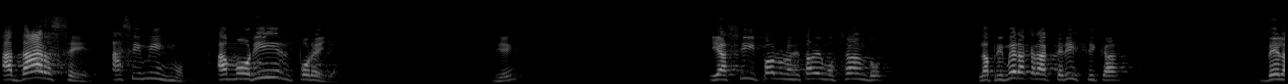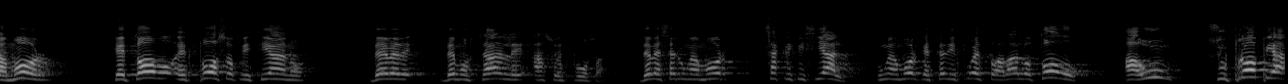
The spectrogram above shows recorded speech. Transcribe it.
a darse a sí mismo, a morir por ella. Bien. Y así Pablo nos está demostrando la primera característica del amor que todo esposo cristiano debe demostrarle a su esposa. Debe ser un amor sacrificial, un amor que esté dispuesto a darlo todo, aún su propia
